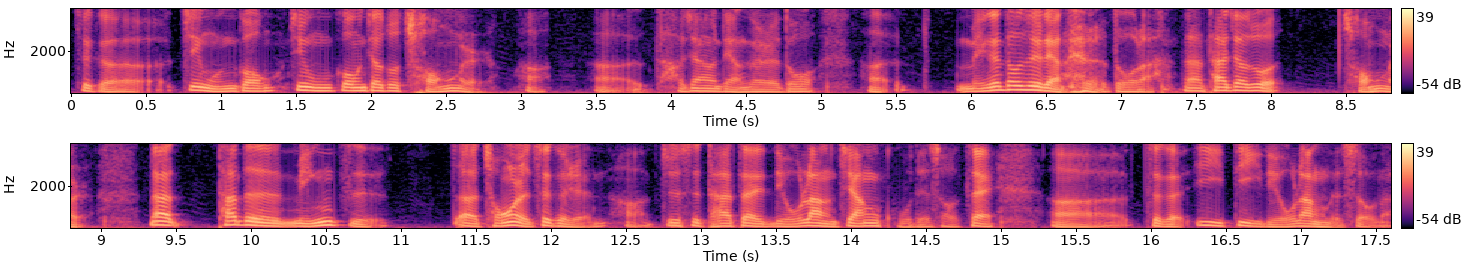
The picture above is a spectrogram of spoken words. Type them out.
这个晋文公，晋文公叫做重耳。啊、呃，好像有两个耳朵啊、每个人都是两个耳朵啦。那他叫做重耳，那他的名字呃，重耳这个人哈、啊，就是他在流浪江湖的时候，在呃这个异地流浪的时候呢，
